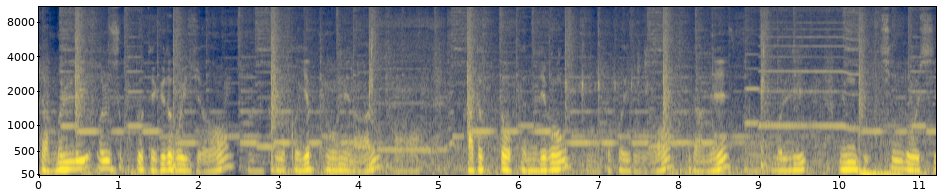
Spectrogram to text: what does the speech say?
자 멀리 얼숙도 대교도 보이죠. 어, 그리고 그 옆에 보면은 어, 가덕도 연대봉 어, 도 보이고요. 그 다음에 어, 멀리 영지 신도시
